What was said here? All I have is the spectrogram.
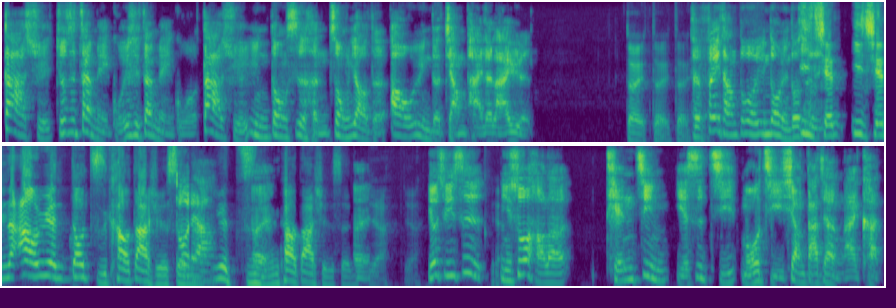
大学就是在美国，尤其在美国，大学运动是很重要的奥运的奖牌的来源。对对对，对非常多的运动员都是以前以前的奥运都只靠大学生，对啊，因为只能靠大学生，对呀，尤其是你说好了，田径也是几某几项大家很爱看，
